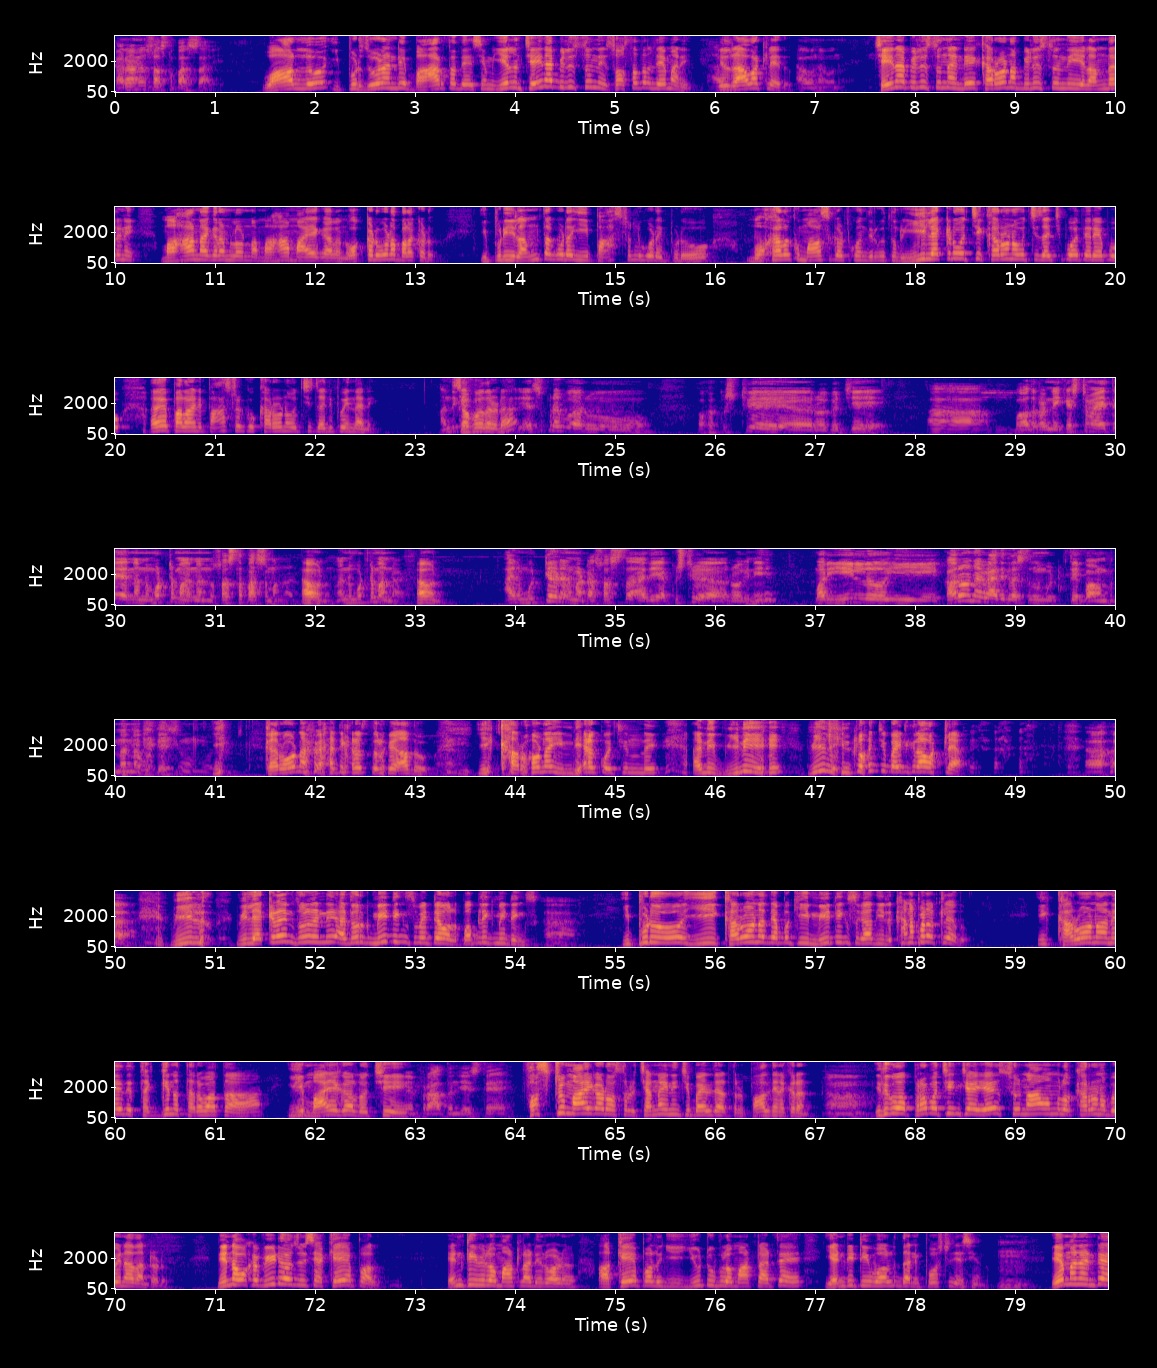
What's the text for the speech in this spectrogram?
కరోనా స్వస్థపరచాలి. వాళ్ళు ఇప్పుడు చూడండి భారతదేశం వీళ్ళని చైనా పిలుస్తుంది స్వస్థతలు చేయమని. వీళ్ళు రావట్లేదు. అవునవును. చైనా పిలుస్తుందండి కరోనా పిలుస్తుంది వీళ్ళందరినీ మహానగరంలో ఉన్న మహామాయగాలను ఒక్కడు కూడా బలకడు ఇప్పుడు వీళ్ళంతా కూడా ఈ పాస్టర్లు కూడా ఇప్పుడు మొఖాలకు మాస్క్ కట్టుకొని తిరుగుతున్నారు. వీళ్ళు ఎక్కడ వచ్చి కరోనా వచ్చి చచ్చిపోతే రేపు ఏ పలాని పాస్టర్కు కరోనా వచ్చి చనిపోయిందని. అందుకే సహోదరుడా? యేసుప్రభు వారు ఒక కుష్టి రోగి వచ్చి బోధకుడు నీకు ఇష్టమైతే నన్ను ముట్టమ నన్ను స్వస్థపరచమన్నాడు. అవును. నన్ను ముట్టమన్నాడు. అవును. ఆయన ముట్టాడు అనమాట స్వస్థ అది ఆ కుష్టి రోగిని. మరి వీళ్ళు ఈ కరోనా వ్యాధిగ్రస్తులను ముట్టితే బాగుంటుందని నా ఉద్దేశం. కరోనా వ్యాధిగ్రస్తులు కాదు. ఈ కరోనా ఇండియాకు వచ్చింది అని విని వీళ్ళు ఇంట్లోంచి బయటికి రావట్లే. వీళ్ళు వీళ్ళు ఎక్కడైనా చూడండి అది వరకు మీటింగ్స్ పెట్టేవాళ్ళు పబ్లిక్ మీటింగ్స్. ఇప్పుడు ఈ కరోనా దెబ్బకి ఈ మీటింగ్స్ కాదు వీళ్ళు కనపడట్లేదు. ఈ కరోనా అనేది తగ్గిన తర్వాత ఈ మాయగాళ్ళు వచ్చి ప్రార్థన చేస్తే ఫస్ట్ మాయగాడు వస్తాడు చెన్నై నుంచి బయలుదేరుతాడు పాలు దినకరన్. ఇదిగో ప్రవచించే యేసు నామంలో కరోనా పోయినది అంటాడు నిన్న ఒక వీడియో చూసి ఆ కేఏ పాల్ ఎన్టీవీలో మాట్లాడిన వాడు ఆ కేఏ పాల్ ఈ యూట్యూబ్లో మాట్లాడితే ఎన్డీటీ వాళ్ళు దాన్ని పోస్ట్ చేసిండు ఉమ్. ఏమనంటే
